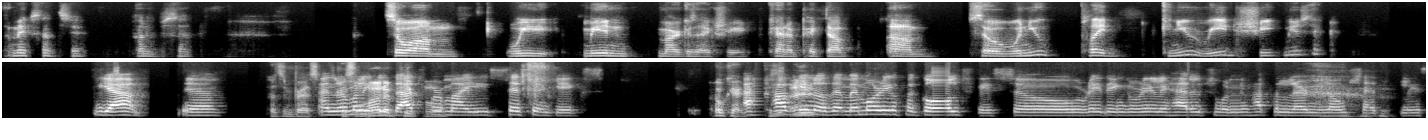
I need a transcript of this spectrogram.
that makes sense. Yeah, hundred percent. So um, we, me and Marcus actually kind of picked up. Um, so when you played, can you read sheet music? yeah, yeah. That's impressive. I 'cause a normally lot do of that people- for my session gigs. Okay. I have, you know, the memory of a goldfish. So reading really helps when you have to learn long sets, please,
